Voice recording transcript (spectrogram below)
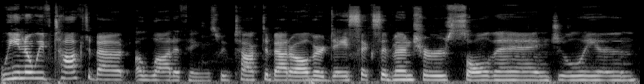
Well, you know we've talked about a lot of things. We've talked about all of our day six adventures, Solvang, Julian.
